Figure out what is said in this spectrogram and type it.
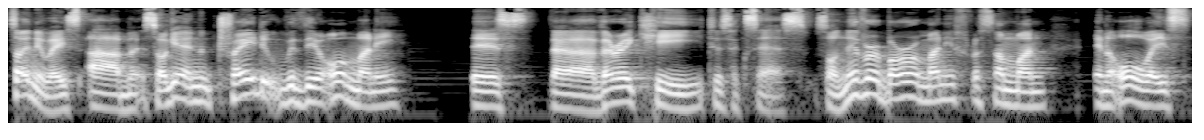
So anyways, um, so again, trade with your own money is the very key to success. So never borrow money from someone and always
